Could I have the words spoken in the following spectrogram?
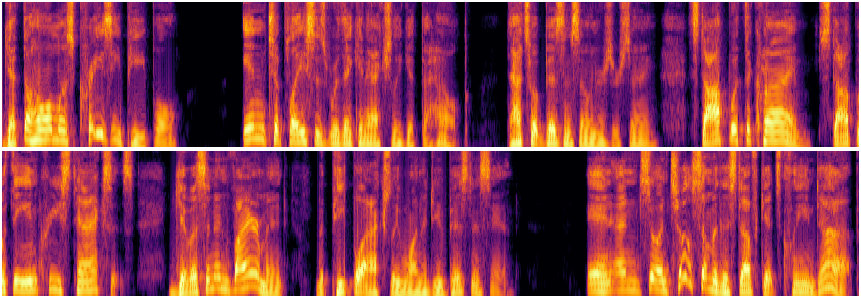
Get the homeless, crazy people into places where they can actually get the help. That's what business owners are saying. Stop with the crime. Stop with the increased taxes. Give us an environment that people actually want to do business in. And, and so until some of this stuff gets cleaned up,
